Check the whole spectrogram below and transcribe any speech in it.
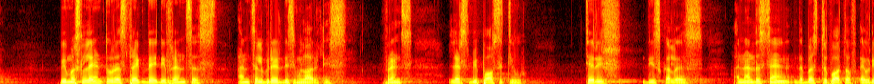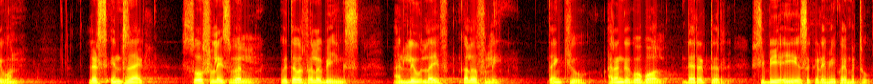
We must learn to respect the differences and celebrate the similarities. Friends, let's be positive, cherish these colors, and understand the best part of everyone. Let's interact, socialize well with our fellow beings, and live life colorfully. Thank you. Aranga Gopal, Director, Shibi IAS Academy, Coimbatore.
